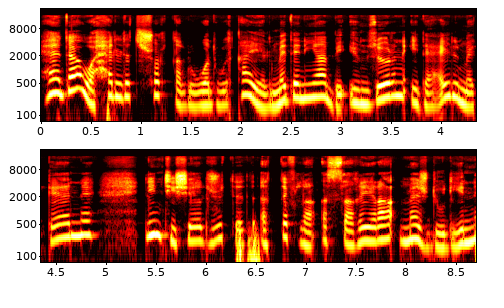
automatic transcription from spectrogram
هذا وحلت الشرطة والوقاية المدنية بإمزور إلى علم مكان لانتشال جثة الطفلة الصغيرة مجدولين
